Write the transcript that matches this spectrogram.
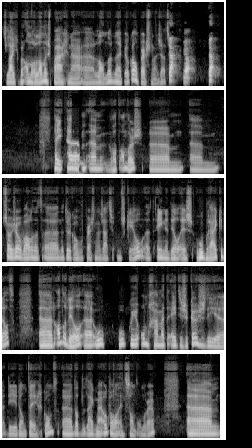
laat je op een andere landingspagina landen. Dan heb je ook al een personalisatie. Ja, ja, ja. Hey, um, um, wat anders. Um, sowieso, we hadden het uh, natuurlijk over personalisatie on scale. Het ene deel is, hoe bereik je dat? Uh, het andere deel, uh, hoe hoe kun je omgaan met de ethische keuzes die je, die je dan tegenkomt? Uh, dat lijkt mij ook wel een interessant onderwerp. Um,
